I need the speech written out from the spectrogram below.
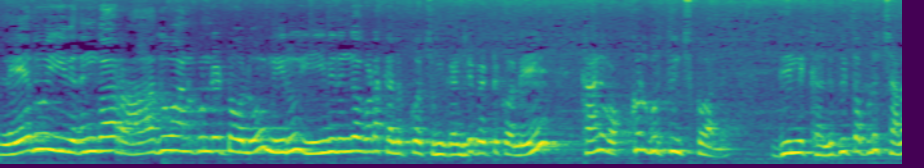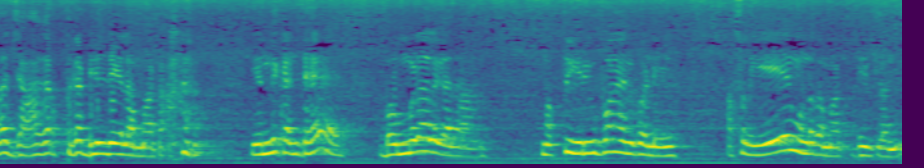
లేదు ఈ విధంగా రాదు అనుకునేటోళ్ళు మీరు ఈ విధంగా కూడా కలుపుకోవచ్చు గంటి పెట్టుకొని. కానీ ఒక్కడు గుర్తుంచుకోవాలి దీన్ని కలిపేటప్పుడు చాలా జాగ్రత్తగా డీల్ చేయాలన్నమాట. ఎందుకంటే బొమ్మడాలు కదా. మొత్తం ఇరిగిపోయి అనుకోండి. అసలు ఏం ఉండదు అన్నమాట దీంట్లోని.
